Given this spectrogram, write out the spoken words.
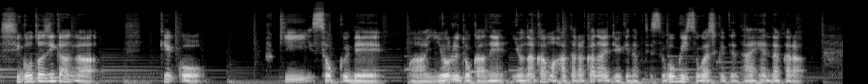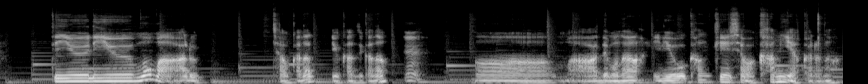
仕事時間が結構不規則で、まあ、夜とかね、夜中も働かないといけなくて、すごく忙しくて大変だからっていう理由も、まあ、あるちゃうかなっていう感じかな。うん。あーまあ、でもな、医療関係者は神やからな。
